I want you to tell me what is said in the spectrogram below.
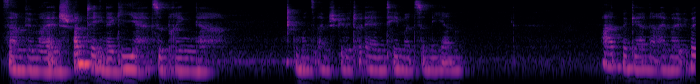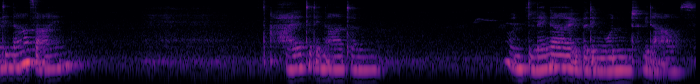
sagen wir mal, entspannte Energie zu bringen um uns einem spirituellen Thema zu nähern. Atme gerne einmal über die Nase ein. Halte den Atem und länger über den Mund wieder aus.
